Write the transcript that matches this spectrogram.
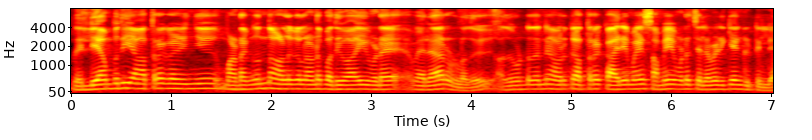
നെല്ലിയാമ്പതി യാത്ര കഴിഞ്ഞ് മടങ്ങുന്ന ആളുകളാണ് പതിവായി ഇവിടെ വരാറുള്ളത്. അതുകൊണ്ട് തന്നെ അവർക്ക് അത്ര കാര്യമായ സമയം ഇവിടെ ചിലവഴിക്കാൻ കിട്ടില്ല.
